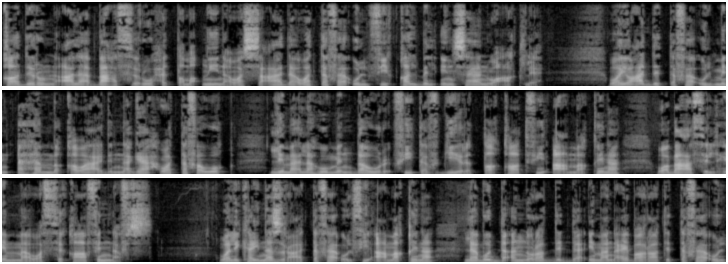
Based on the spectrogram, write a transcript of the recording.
قادر على بعث روح الطمأنينة والسعادة والتفاؤل في قلب الإنسان وعقله. ويعد التفاؤل من أهم قواعد النجاح والتفوق لما له من دور في تفجير الطاقات في أعماقنا وبعث الهمة والثقة في النفس. ولكي نزرع التفاؤل في أعماقنا لابد أن نردد دائما عبارات التفاؤل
